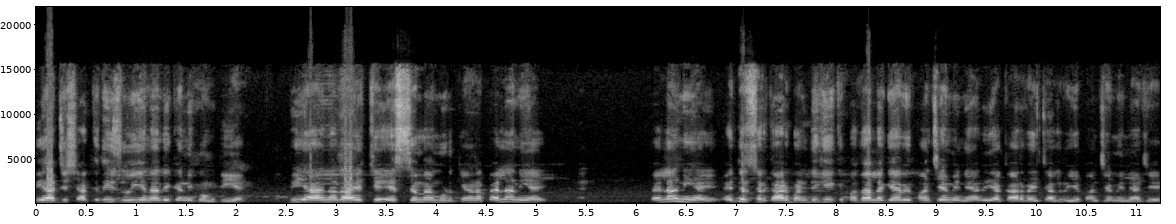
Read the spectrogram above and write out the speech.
we ਅੱਜ ਸ਼ੱਕ ਦੀ ਸੂਈ ਇਹਨਾਂ ਦੇ ਕੰਨੀ ਘੁੰਮਦੀ ਹੈ। ਵੀ ਆ ਇਹਨਾਂ ਦਾ ਇੱਥੇ ਇਸ ਸਮੇਂ ਮੁੜ ਕੇ ਆਣਾ ਪਹਿਲਾਂ ਨਹੀਂ ਆਏ। ਪਹਿਲਾਂ ਨਹੀਂ ਆਏ। ਇੱਧਰ ਸਰਕਾਰ ਬਣਦੀ ਗਈ ਕਿ ਪਤਾ ਲੱਗਿਆ ਵੀ 5-6 ਮਹੀਨਿਆਂ ਦੀ ਆ ਕਾਰਵਾਈ ਚੱਲ ਰਹੀ ਹੈ 5-6 ਮਹੀਨਿਆਂ 'ਚ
